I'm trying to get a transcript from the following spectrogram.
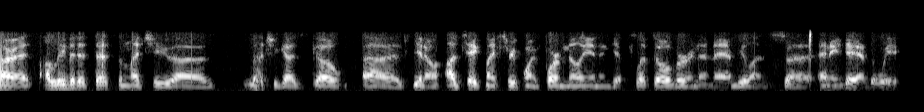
All right, I'll leave it at this and let you uh, let you guys go. Uh, you know, I'd take my 3.4 million and get flipped over in an ambulance uh, any day of the week.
